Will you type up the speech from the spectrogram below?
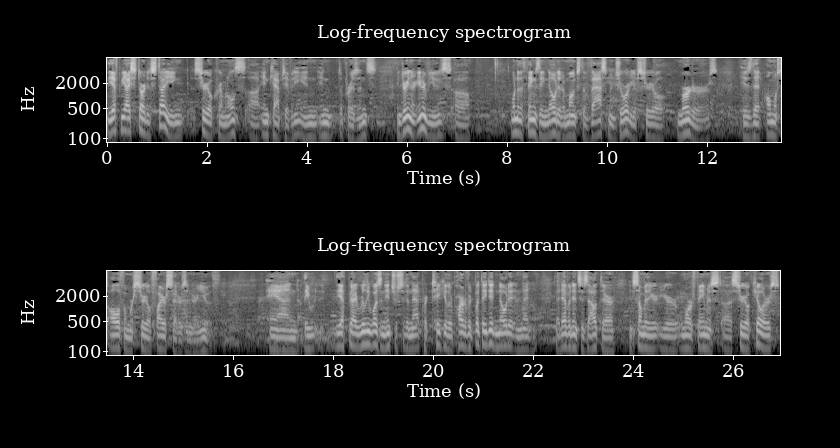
The FBI started studying serial criminals uh, in captivity in, in the prisons, and during their interviews, uh, one of the things they noted amongst the vast majority of serial murderers is that almost all of them were serial fire setters in their youth. And they, the FBI really wasn't interested in that particular part of it, but they did note it, and that, that evidence is out there. And some of your, your more famous uh, serial killers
